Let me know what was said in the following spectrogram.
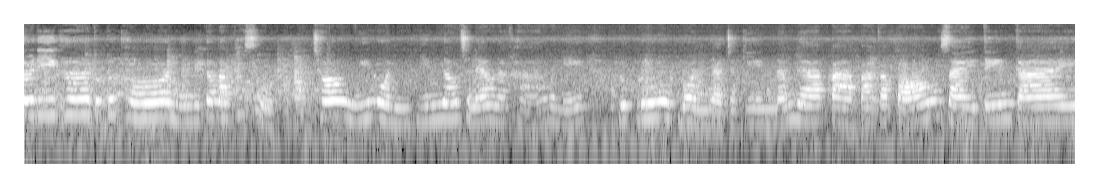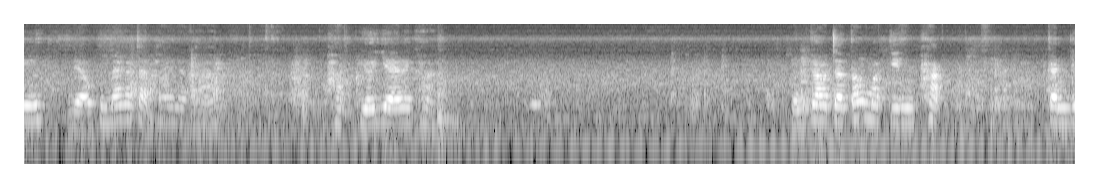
สวัสดีค่ะทุกทุกๆคนยินดีต้อนรับเข้าสู่ช่องวิมลยิ้มย่องชาแนลนะคะ วันนี้ลูกๆบ่นอยากจะกินน้ำยาป่าปลากระป๋องใส่ตีนไก่เดี๋ยวคุณแม่ก็จัดให้นะคะ ผักเยอะแยะเลยค่ะวันนี้เราจะต้องมากินผักกันเ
